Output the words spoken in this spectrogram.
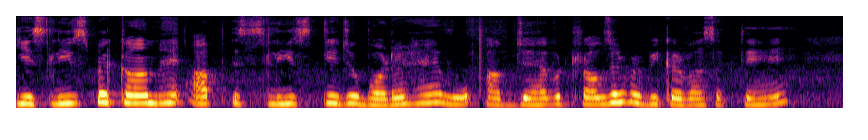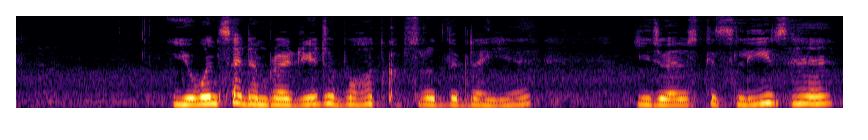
ये स्लीव्स पर काम है। आप इस स्लीव्स के जो बॉर्डर है, वो आप जो है वो ट्राउज़र पर भी करवा सकते हैं। ये वन साइड एम्ब्रॉयडरी है, जो बहुत खूबसूरत लग रही है। ये जो है उसके स्लीव्स हैं।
